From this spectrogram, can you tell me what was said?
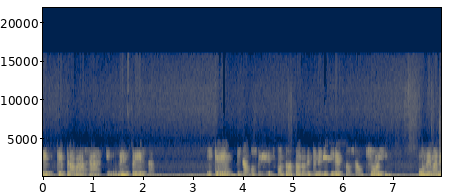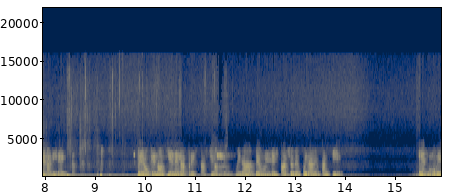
eh, que trabaja en una empresa y que, digamos, es contratada de manera indirecta, o sea, outsourcing, o de manera directa, pero que no tiene la prestación de un cuidado, de un espacio de cuidado infantil, es muy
